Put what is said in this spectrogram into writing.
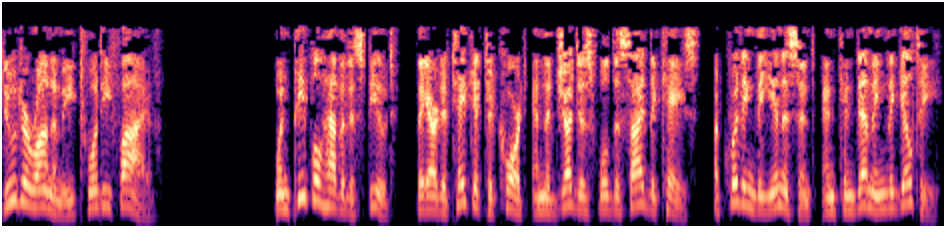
Deuteronomy 25. When people have a dispute, they are to take it to court and the judges will decide the case, acquitting the innocent and condemning the guilty.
